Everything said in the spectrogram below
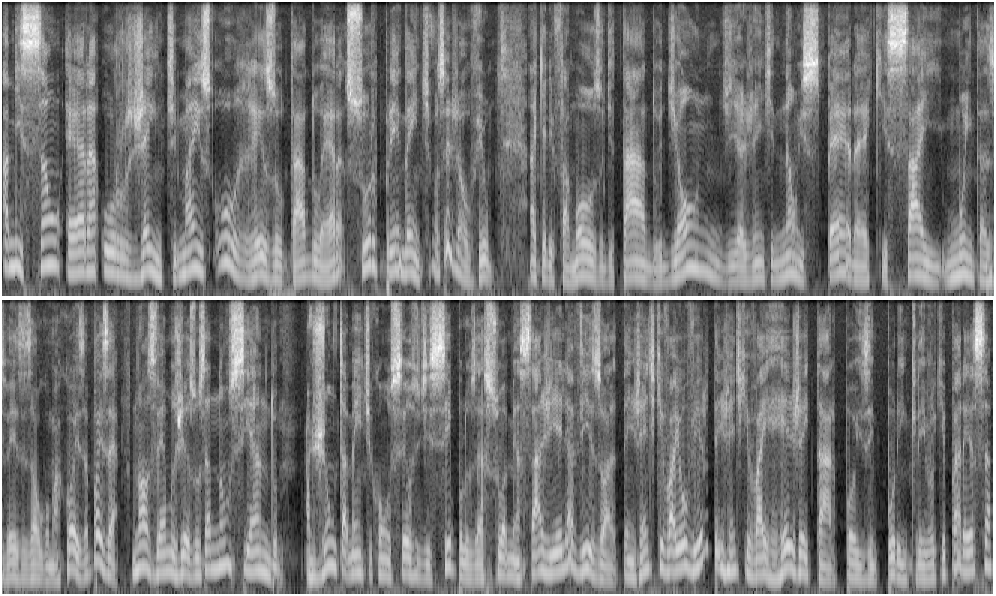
A missão era urgente, mas o resultado era surpreendente. Você já ouviu aquele famoso ditado de onde a gente não espera é que sai muitas vezes alguma coisa? Pois é, nós vemos Jesus anunciando juntamente com os seus discípulos a sua mensagem e ele avisa: olha, tem gente que vai ouvir, tem gente que vai rejeitar, pois, por incrível que pareça,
